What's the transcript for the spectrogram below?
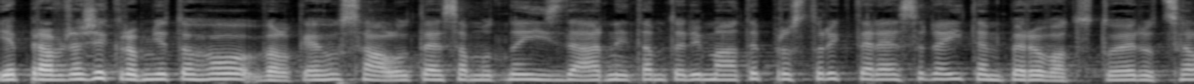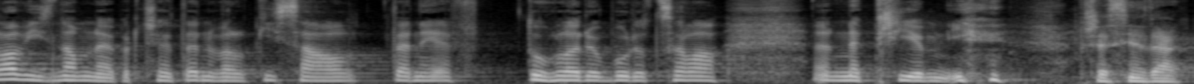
Je pravda, že kromě toho velkého sálu, té samotné jízdárny, tam tedy máte prostory, které se dají temperovat. To je docela významné, protože ten velký sál, ten je v tuhle dobu docela nepříjemný. Přesně tak.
